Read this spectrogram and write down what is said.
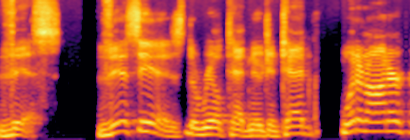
This. This is the real Ted Nugent. Ted, what an honor.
